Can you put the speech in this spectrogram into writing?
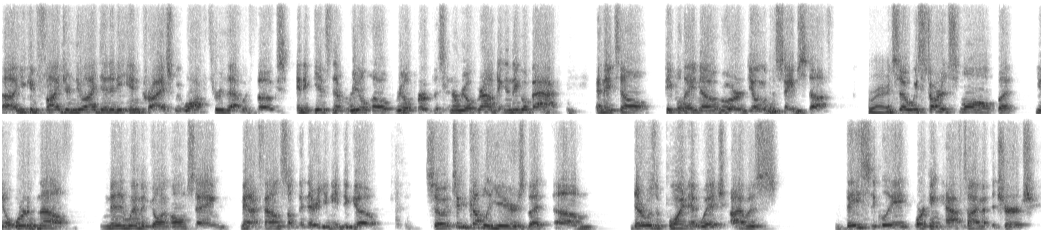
Uh, you can find your new identity in Christ. We walk through that with folks, and it gives them real hope, real purpose, and a real grounding. And they go back and they tell people they know who are dealing with the same stuff. Right. And so we started small, but you know, word of mouth men and women going home saying, "Man, I found something there. You need to go." So it took a couple of years, but um, there was a point at which I was basically working half time at the church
